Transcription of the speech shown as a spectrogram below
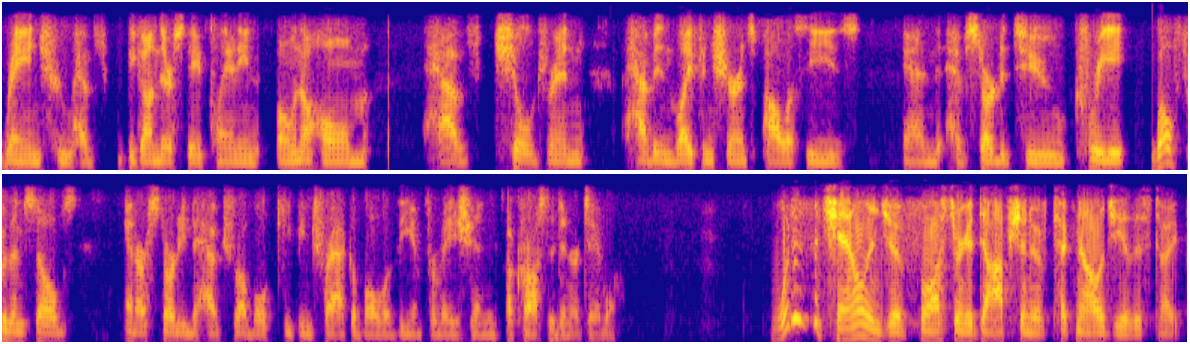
range who have begun their estate planning, own a home, have children, having life insurance policies, and have started to create wealth for themselves and are starting to have trouble keeping track of all of the information across the dinner table. What is the challenge of fostering adoption of technology of this type?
